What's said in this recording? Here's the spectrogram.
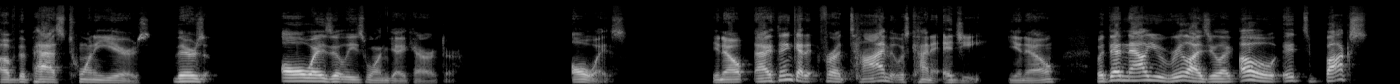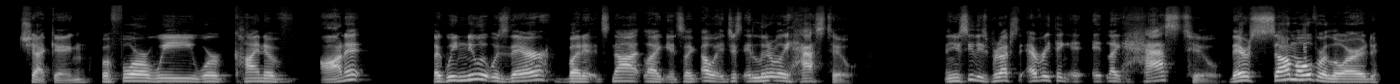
of the past 20 years there's always at least one gay character always. You know, I think at for a time it was kind of edgy, you know, but then now you realize you're like, oh, it's box checking before we were kind of on it. Like we knew it was there, but it's not like it's like, oh, it just it literally has to. And you see these productions, everything it, it like has to. There's some overlord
